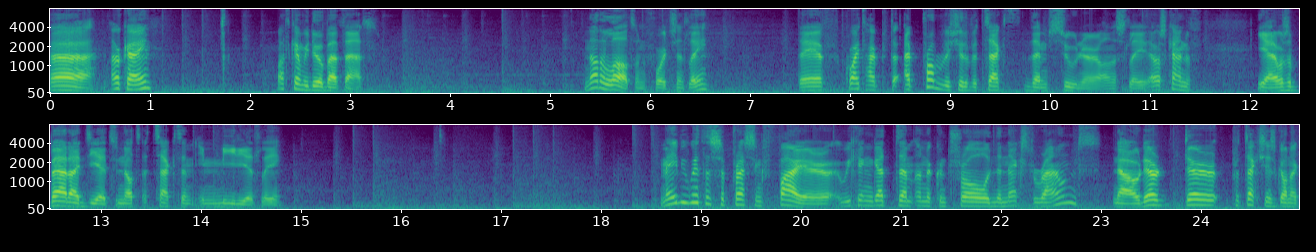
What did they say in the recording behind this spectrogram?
Uh, okay. What can we do about that? Not a lot, unfortunately. They have quite high... I probably should have attacked them sooner, honestly. That was kind of... Yeah, it was a bad idea to not attack them immediately. Maybe with the suppressing fire, we can get them under control in the next round? No, their, their protection is gonna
